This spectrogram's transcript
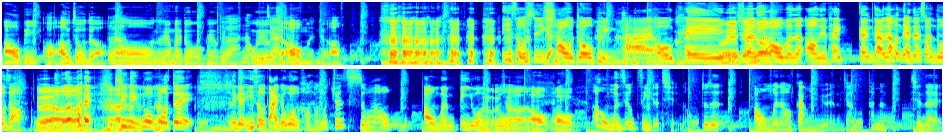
澳币哦，澳洲的哦，哦，那两百多，OK OK。对啊那我我以为是澳门的澳。一手是一个澳洲品牌，OK，你居然是澳门的澳，你也太尴尬，然后你还在算多少？对啊，你会不会心里默默对那个一手打一个问号，想说捐十万澳澳门币有很多吗？澳澳澳门是用自己的钱哦、就是澳门然后港元这样，他们现在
